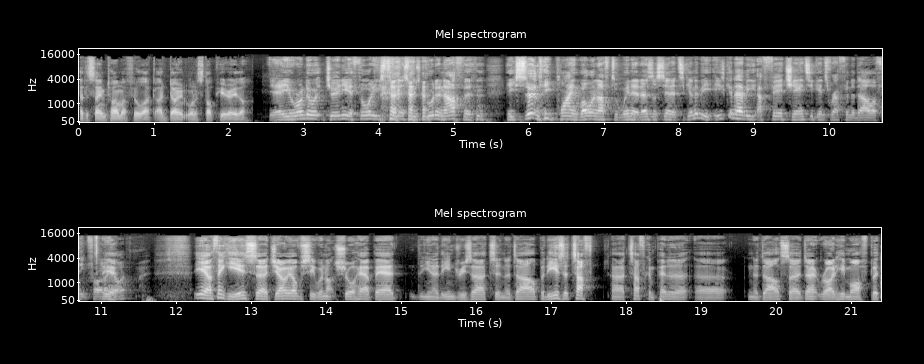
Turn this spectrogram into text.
at the same time, I feel like I don't want to stop here either. Yeah, you're onto it, Junior. You thought his tennis was good enough, and he's certainly playing well enough to win it. As I said, it's going to be he's going to have a fair chance against Rafa Nadal, I think, Friday Yeah. night. Yeah, I think he is, uh, Joey. Obviously, we're not sure how bad you know the injuries are to Nadal, but he is a tough, uh, tough competitor, uh, Nadal. So don't write him off. But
